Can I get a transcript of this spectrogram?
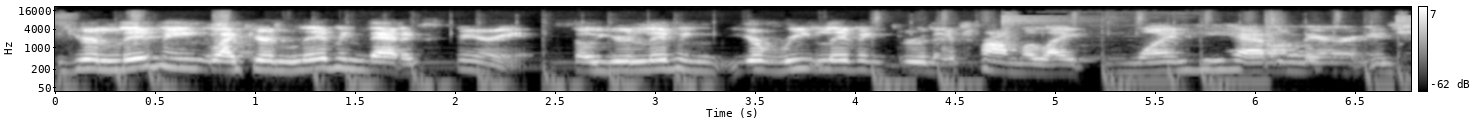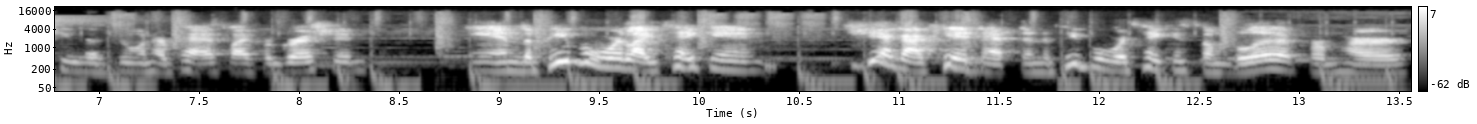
you're living like you're living that experience. So you're living, you're reliving through that trauma. Like one he had on there, and she was doing her past life regression and the people were like taking she had got kidnapped and the people were taking some blood from her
